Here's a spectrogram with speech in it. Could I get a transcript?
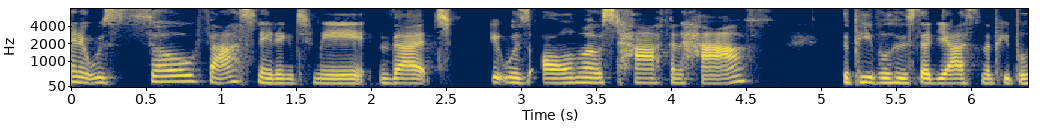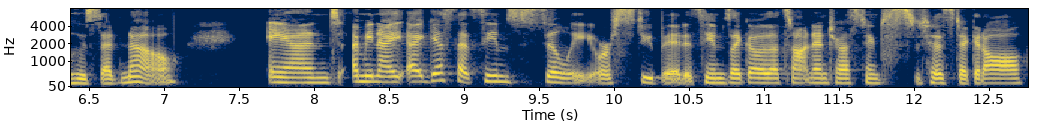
And it was so fascinating to me that it was almost half and half the people who said yes and the people who said no. And I mean, I, I, guess that seems silly or stupid. It seems like, oh, that's not an interesting statistic at all.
